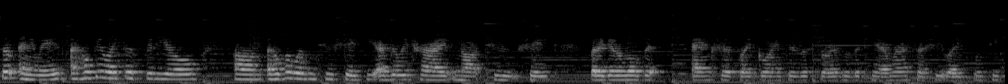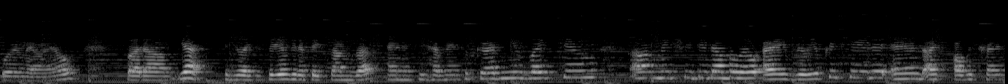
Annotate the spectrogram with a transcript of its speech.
So anyways, I hope you liked this video. Um, I hope it wasn't too shaky. I really try not to shake, but I get a little bit anxious like going through the stores with the camera, especially like when people are in the aisles. But um, yeah, if you like this video, give it a big thumbs up. And if you haven't subscribed and you'd like to, um, make sure you do down below. I really appreciate it, and I always try to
